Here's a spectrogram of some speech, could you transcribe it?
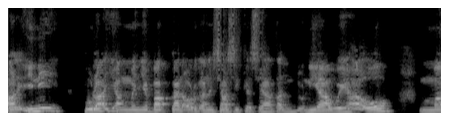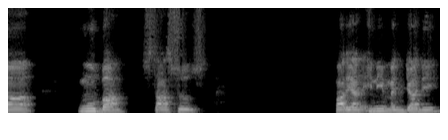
Hal ini pula yang menyebabkan Organisasi Kesehatan Dunia WHO mengubah status varian ini menjadi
